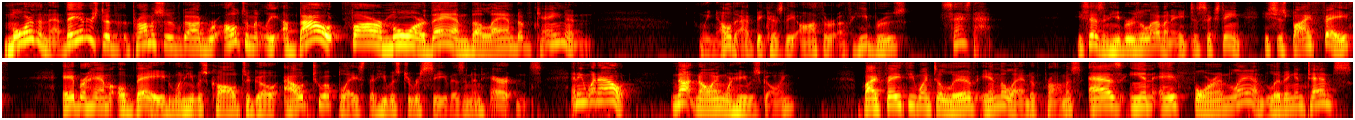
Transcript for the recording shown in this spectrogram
More than that, they understood that the promises of God were ultimately about far more than the land of Canaan. We know that because the author of Hebrews says that. He says in Hebrews 11, 8 to 16, he says, By faith, Abraham obeyed when he was called to go out to a place that he was to receive as an inheritance. And he went out, not knowing where he was going. By faith, he went to live in the land of promise, as in a foreign land, living in tents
